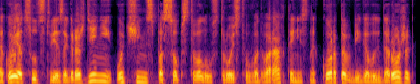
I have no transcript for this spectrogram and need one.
Такое отсутствие заграждений очень способствовало устройству во дворах теннисных кортов, беговых дорожек,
